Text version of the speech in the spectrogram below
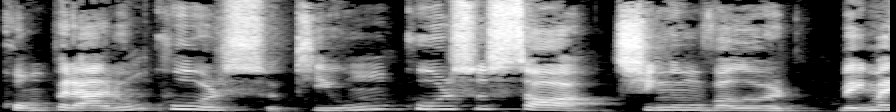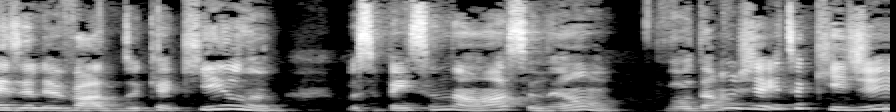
comprar um curso, que um curso só tinha um valor bem mais elevado do que aquilo, você pensa, nossa, não, vou dar um jeito aqui de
